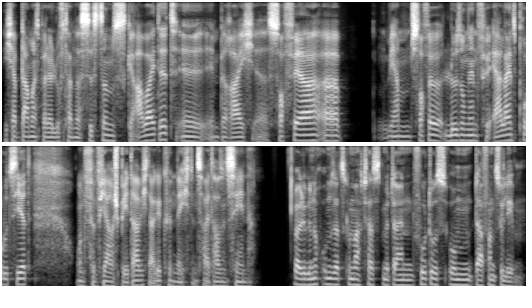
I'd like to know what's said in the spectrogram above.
Ich habe damals bei der Lufthansa Systems gearbeitet äh, im Bereich äh, Software. Äh, wir haben Softwarelösungen für Airlines produziert. Und fünf Jahre später habe ich da gekündigt, in 2010. Weil du genug Umsatz gemacht hast mit deinen Fotos, um davon zu leben.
